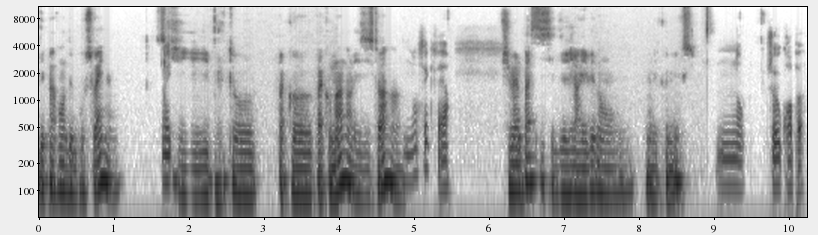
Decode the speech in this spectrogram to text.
des parents de Bruce Wayne, ce Oui. qui est plutôt pas, co- pas commun dans les histoires. Non, c'est clair. Je sais même pas si c'est déjà arrivé dans, dans les comics. Non, je ne crois pas.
